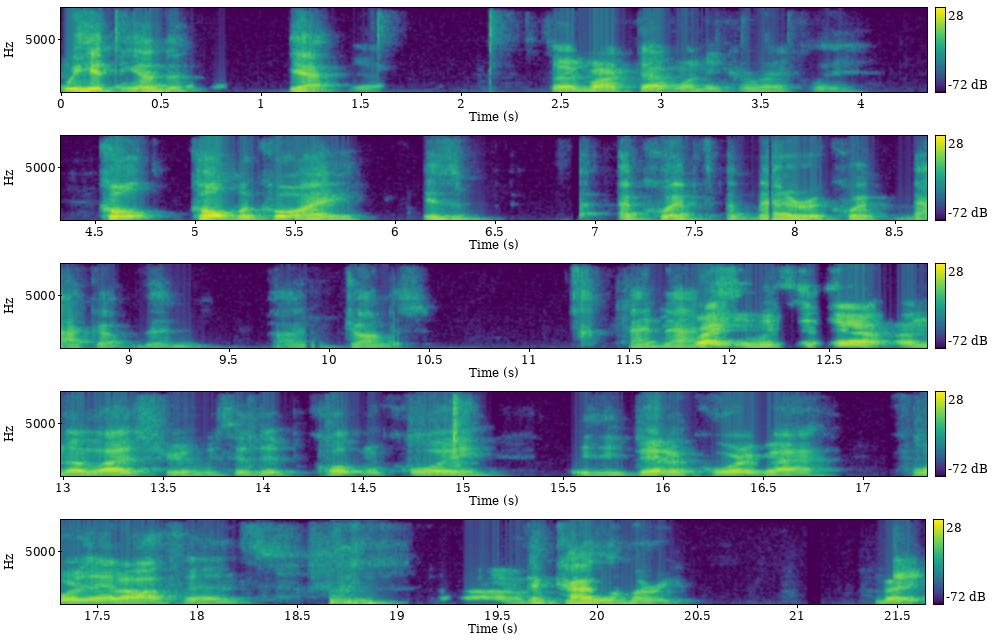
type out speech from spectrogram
we hit the under yeah. yeah So I marked that one incorrectly. Colt Colt McCoy is equipped a better equipped backup than uh, John is, and that's Right, and we said that on the live stream. We said that Colt McCoy is a better quarterback for that offense. Um, and Kyler Murray, right.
